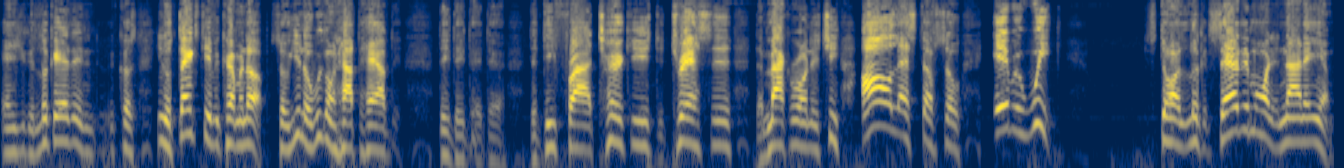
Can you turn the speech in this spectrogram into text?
and you can look at it and, because, you know, Thanksgiving coming up. So, you know, we're going to have to have the, the, the, the, the, the deep fried turkeys, the dressing, the macaroni and cheese, all that stuff. So every week Start looking Saturday morning, 9 a.m.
